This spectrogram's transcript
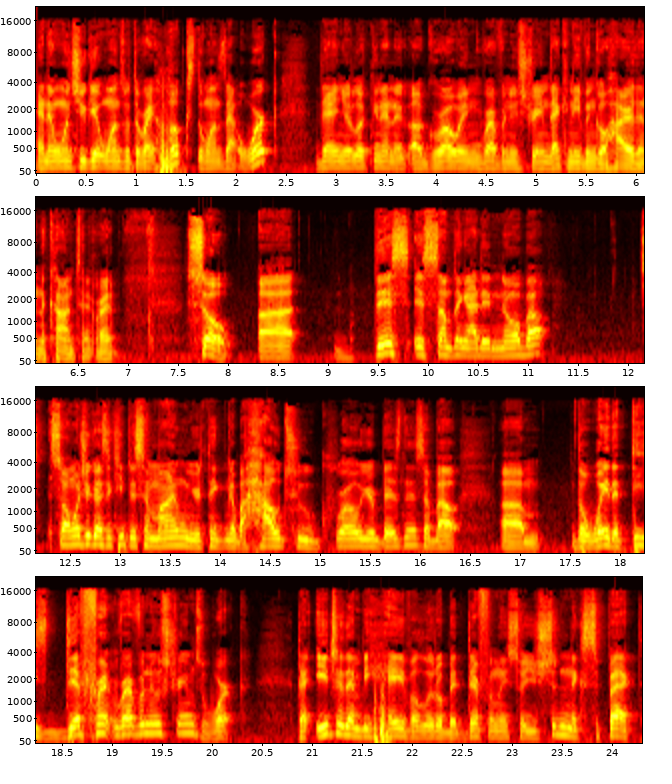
And then once you get ones with the right hooks, the ones that work, then you're looking at a, a growing revenue stream that can even go higher than the content, right? So uh, this is something I didn't know about. So I want you guys to keep this in mind when you're thinking about how to grow your business, about um, the way that these different revenue streams work, that each of them behave a little bit differently. So you shouldn't expect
